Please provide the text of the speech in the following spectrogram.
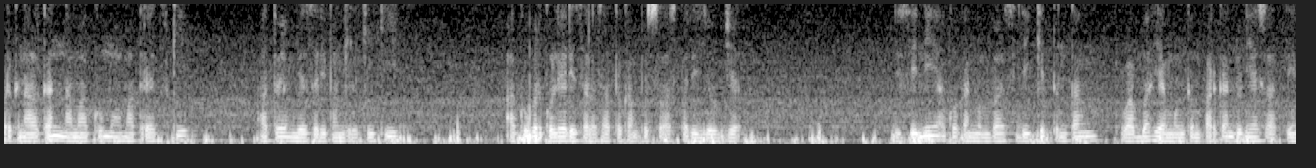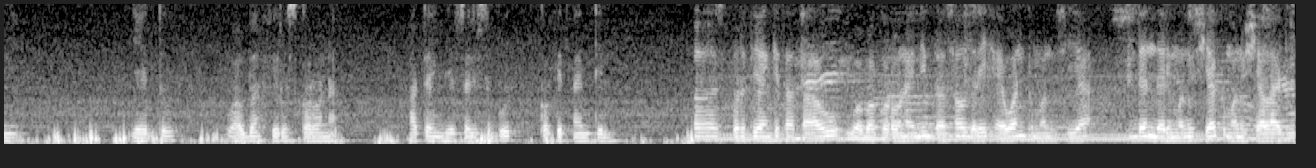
Perkenalkan, namaku Muhammad Rezki atau yang biasa dipanggil Kiki. Aku berkuliah di salah satu kampus swasta di Jogja. Di sini aku akan membahas sedikit tentang wabah yang menggemparkan dunia saat ini, yaitu wabah virus corona atau yang biasa disebut COVID-19. Eh, seperti yang kita tahu, wabah corona ini berasal dari hewan ke manusia dan dari manusia ke manusia lagi.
